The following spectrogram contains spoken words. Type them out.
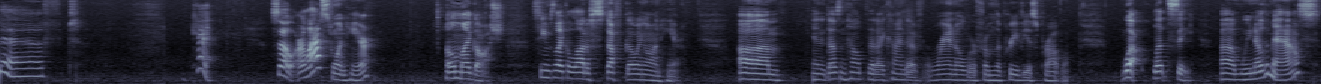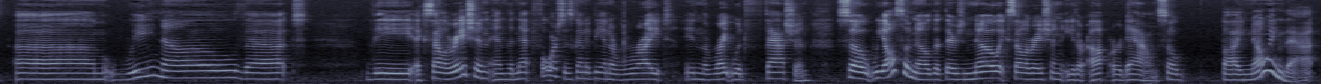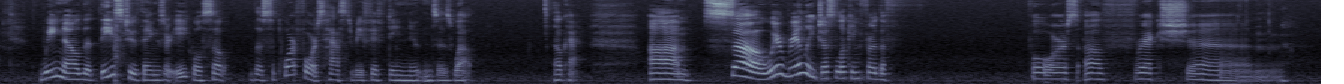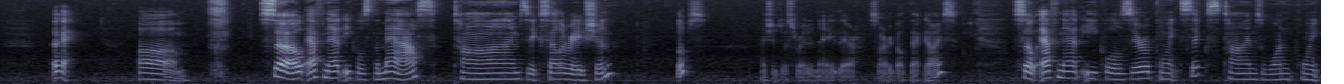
left. Okay, so our last one here, oh my gosh, seems like a lot of stuff going on here. Um, and it doesn't help that I kind of ran over from the previous problem. Well, let's see. Um, we know the mass. Um, we know that the acceleration and the net force is going to be in a right in the rightward fashion. So we also know that there's no acceleration either up or down. So by knowing that, we know that these two things are equal. So the support force has to be 15 newtons as well. Okay. Um, so we're really just looking for the force of friction. Okay. Um, so F net equals the mass times the acceleration. Whoops. I should just write an A there. Sorry about that, guys. So F net equals 0.6 times 1.2.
